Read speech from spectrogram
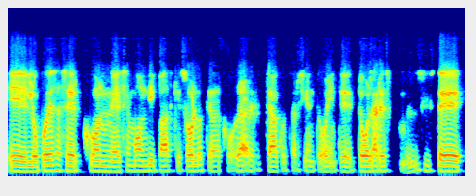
eh, lo puedes hacer con ese Monthly Pass que solo te va a cobrar, te va a costar 120 dólares. Si usted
